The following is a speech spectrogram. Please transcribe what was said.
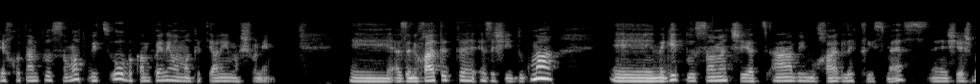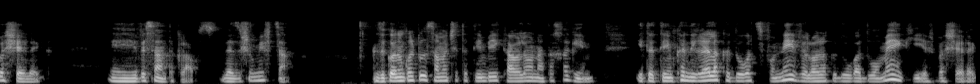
איך אותן פרסומות ביצעו בקמפיינים המרקטיאליים השונים. אז אני יכולה לתת איזושהי דוגמה, נגיד פרסומת שיצאה במיוחד ל Christmas, שיש בה שלג וסנטה קלאוס ואיזשהו מבצע. זה קודם כל פרסומת שתתאים בעיקר לעונת החגים, היא תתאים כנראה לכדור הצפוני ולא לכדור הדרומי כי יש בה שלג,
